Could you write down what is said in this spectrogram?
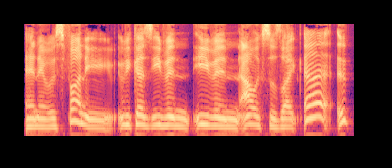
And it was funny because even even Alex was like, eh, it,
